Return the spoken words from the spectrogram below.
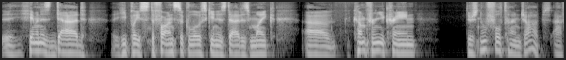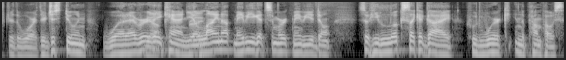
uh, him and his dad, he plays Stefan Sokolowski, and his dad is Mike. Uh, come from Ukraine. There's no full time jobs after the war. They're just doing whatever Yeah, they can. You right. line up, maybe you get some work, maybe you don't. So he looks like a guy who'd work in the pump house.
